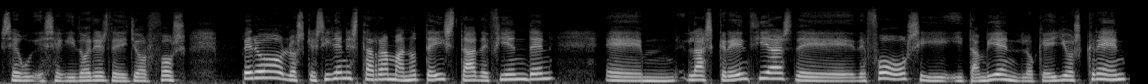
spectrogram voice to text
seguidores de George Fox, pero los que siguen esta rama no teísta defienden em, las creencias de, de Fox y, también lo que ellos creen,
